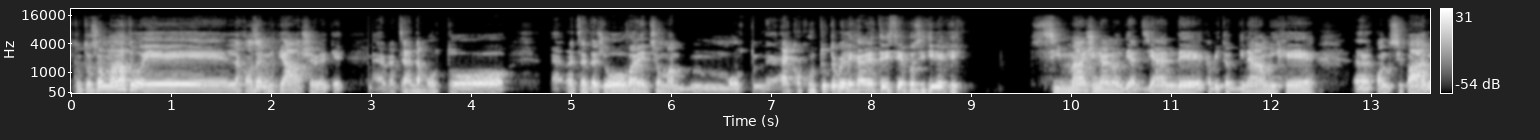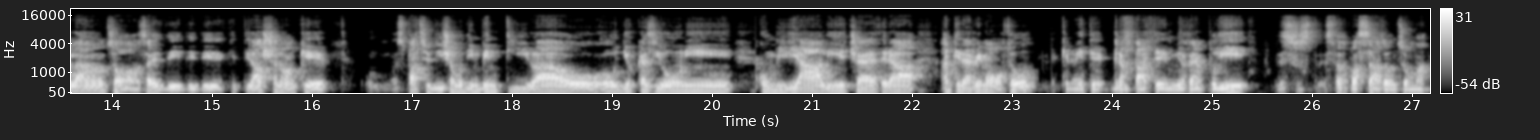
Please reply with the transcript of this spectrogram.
tutto sommato, e la cosa mi piace perché è un'azienda molto è un'azienda giovane, insomma, molto, ecco, con tutte quelle caratteristiche positive che si immaginano di aziende, capito, dinamiche, eh, quando si parla, non so, sai, di, di, di, che ti lasciano anche spazio diciamo di inventiva o, o, di occasioni conviviali eccetera anche da remoto chiaramente gran parte del mio tempo lì è stato passato insomma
